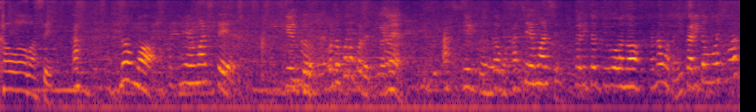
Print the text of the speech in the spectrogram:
顔合わせ。あどうもはじめまして。りゅうくん男の子ですかね。ありゅうくんどうもはじめまして。光と希望の金本ゆかりと申します。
